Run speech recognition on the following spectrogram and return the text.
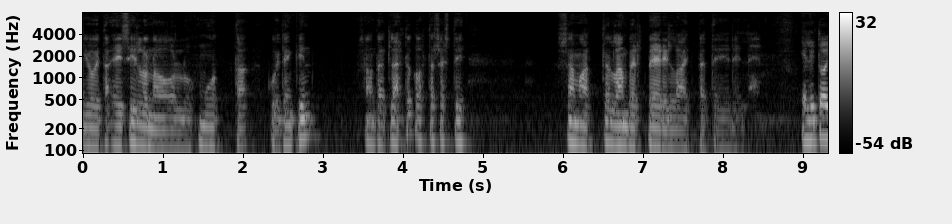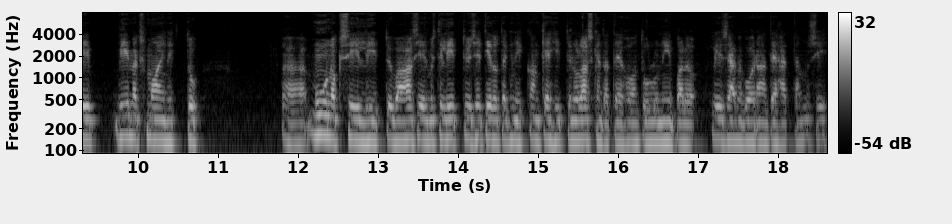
joita ei silloin ole ollut, mutta kuitenkin sanotaan, että lähtökohtaisesti samat Lambert Beerin lait pätee edelleen. Eli toi viimeksi mainittu ää, muunnoksiin liittyvä asia ilmeisesti liittyy siihen tietotekniikkaan kehittynyt, laskentateho on tullut niin paljon lisää, me voidaan tehdä tämmöisiä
